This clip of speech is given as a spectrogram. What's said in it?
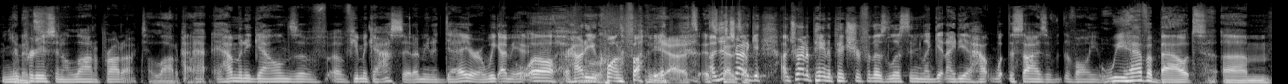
And you're it's- producing a lot of product. A lot of H- product. how many gallons of, of humic acid? I mean, a day or a week? I mean, Well, or how do you oof. quantify it? Yeah, it's- it's I'm just trying to get. I'm trying to paint a picture for those listening, like get an idea how what the size of the volume. We have about um,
